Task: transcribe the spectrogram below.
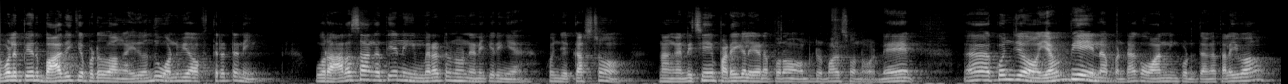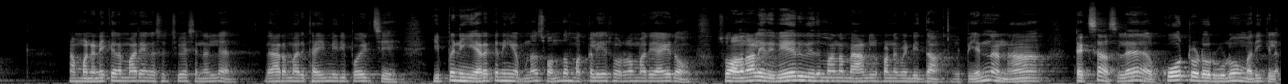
எவ்வளோ பேர் பாதிக்கப்படுவாங்க? இது வந்து ஒன் வே ஆஃப் த்ரெட்டனிங் ஒரு அரசாங்கத்தையே நீங்கள் மிரட்டணும்னு நினைக்கிறீங்க. கொஞ்சம் கஷ்டம். நாங்கள் நிச்சயம் படைகளை அனுப்புகிறோம் அப்படின்ற மாதிரி சொன்ன உடனே கொஞ்சம் எஃபிஐ என்ன பண்ணிட்டாங்க? வார்னிங் கொடுத்தாங்க தலைவா நம்ம நினைக்கிற மாதிரி அங்கே சுச்சுவேஷன் இல்லை. வேறு மாதிரி கைமீறி போயிடுச்சு. இப்போ நீங்கள் இறக்குனீங்க அப்படின்னா சொந்த மக்களையே சொல்கிற மாதிரி ஆகிடும் ஸோ அதனால் இது வேறு விதமாக நம்ம ஹேண்டில் பண்ண வேண்டியது தான் இப்போ என்னென்னா டெக்ஸாஸில் கோர்ட்டோட ரூலும் மதிக்கலை.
